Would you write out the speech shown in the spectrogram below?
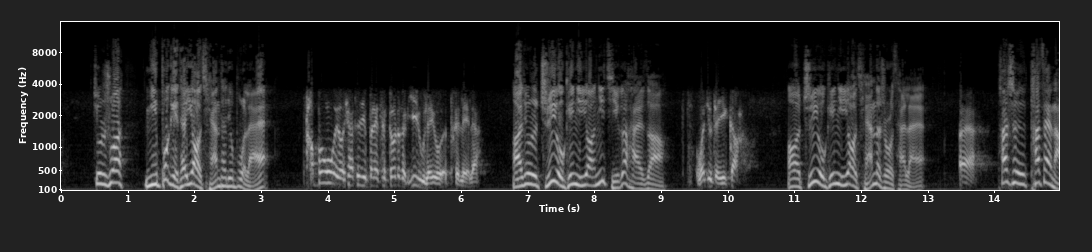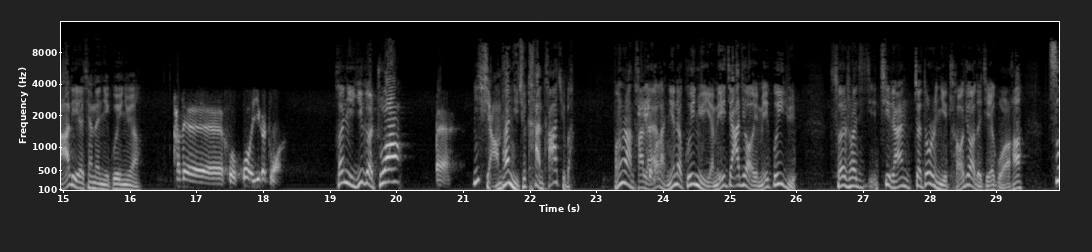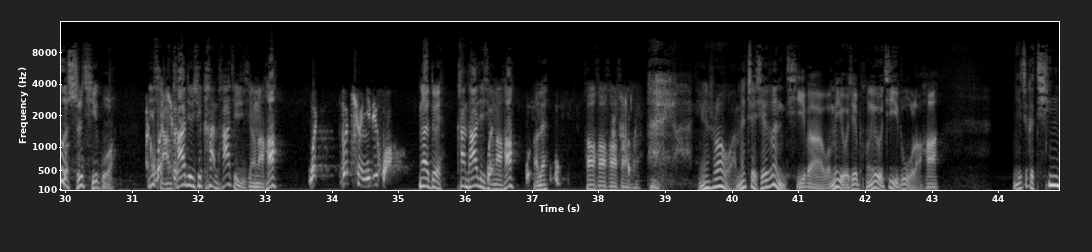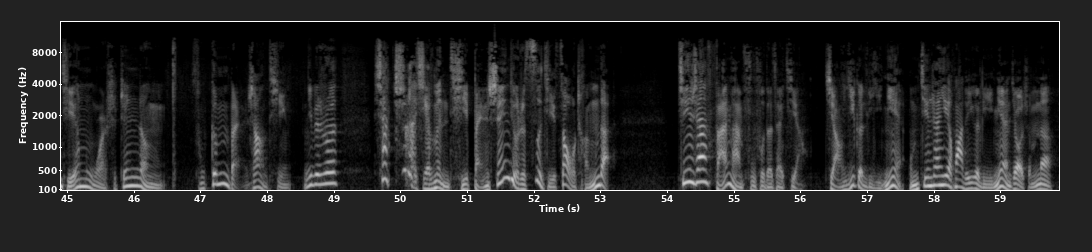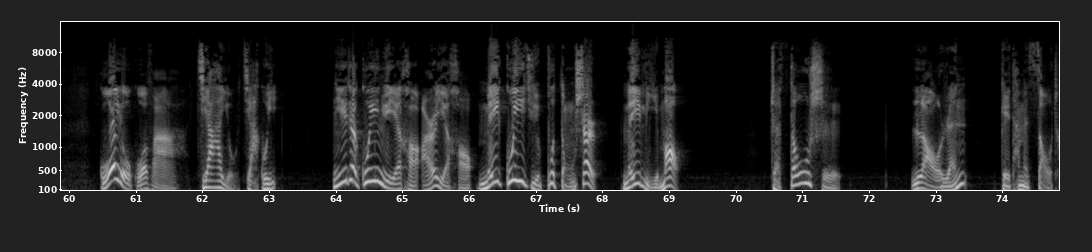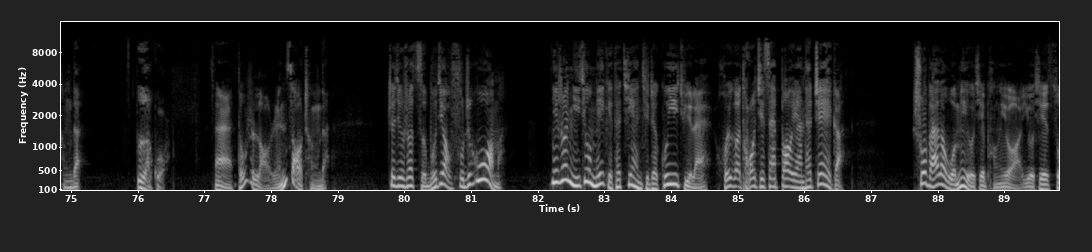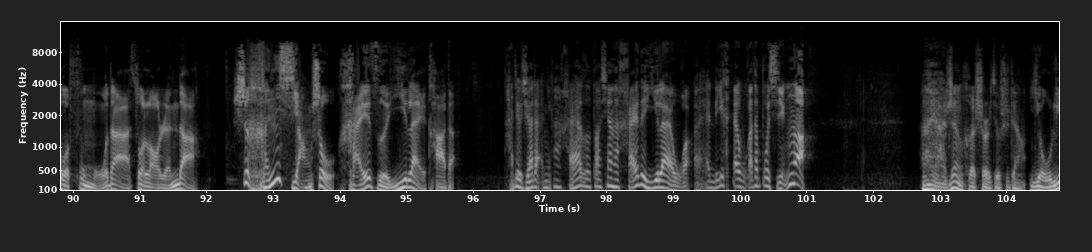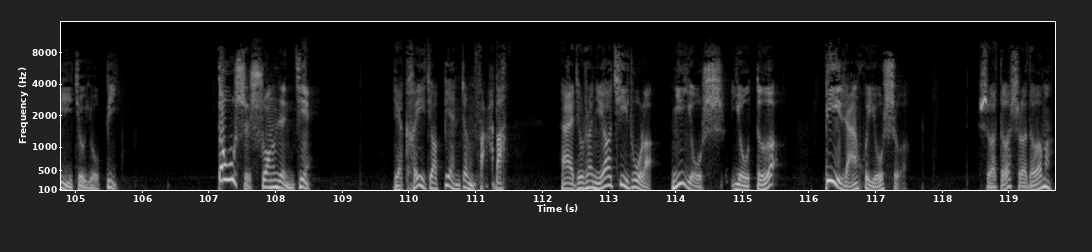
就是说你不给他要钱，他就不来他不问我要钱，他就不来，他找这个理由来要他来了。啊？就是只有给你要，你几个孩子啊？我就这一个，哦，只有给你要钱的时候才来。哎，他是他在哪里啊？现在你闺女啊，他在和和我一个庄，和你一个庄。哎，你想他，你去看他去吧，甭让他来了。您这闺女也没家教，也没规矩，所以说，既既然这都是你调教的结果哈，自食其果。你想他就去看他去就行了哈。我我听你的话，那对，看他就行了哈。好嘞，好好好好好。哎呀，您说我们这些问题吧，我们有些朋友记住了哈。你这个听节目啊，是真正从根本上听。你比如说，像这些问题本身就是自己造成的。金山反反复复的在讲讲一个理念，我们金山夜话的一个理念叫什么呢？国有国法，家有家规。你这闺女也好，儿也好，没规矩、不懂事儿、没礼貌，这都是老人给他们造成的恶果，哎，都是老人造成的。这就说子不教，父之过嘛。你说你就没给他建起这规矩来，回过头去再抱怨他这个。说白了，我们有些朋友啊，有些做父母的、做老人的，是很享受孩子依赖他的，他就觉得，你看孩子到现在还得依赖我，哎，离开我他不行啊。哎呀，任何事儿就是这样，有利就有弊，都是双刃剑，也可以叫辩证法吧。哎，就是说你要记住了，你有舍有得，必然会有舍，舍得舍得嘛。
